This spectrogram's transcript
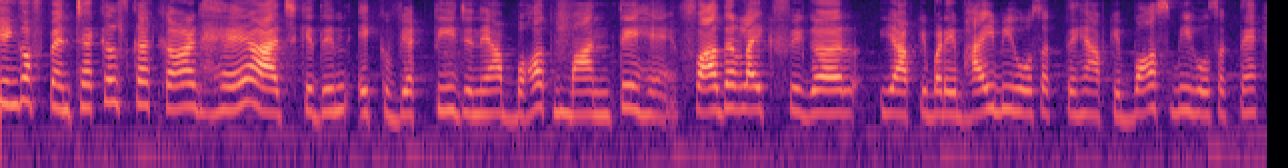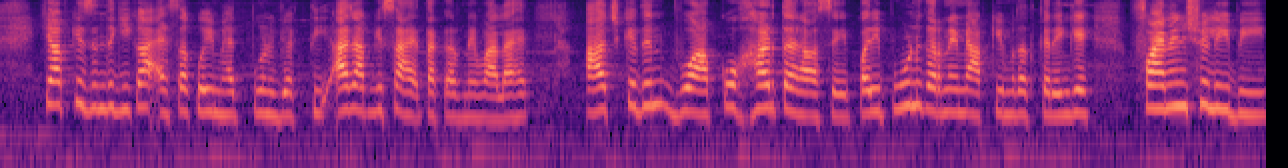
किंग ऑफ़ पेंटेकल्स का कार्ड है आज के दिन एक व्यक्ति जिन्हें आप बहुत मानते हैं। फादर लाइक फिगर या आपके बड़े भाई भी हो सकते हैं, आपके बॉस भी हो सकते हैं, या आपकी ज़िंदगी का ऐसा कोई महत्वपूर्ण व्यक्ति आज आपकी सहायता करने वाला है। आज के दिन वो आपको हर तरह से परिपूर्ण करने में आपकी मदद करेंगे फाइनेंशियली भी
